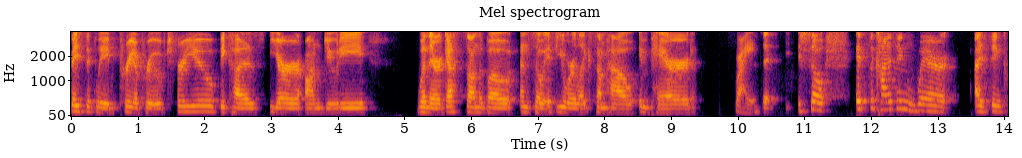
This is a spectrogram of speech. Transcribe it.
basically pre-approved for you because you're on duty when there are guests on the boat and so if you were like somehow impaired Right. that so it's the kind of thing where i think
